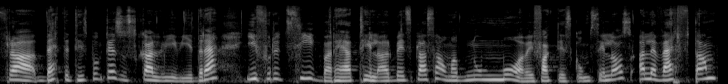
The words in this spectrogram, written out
Fra dette tidspunktet så skal vi videre. Gi forutsigbarhet til arbeidsplasser om at nå må vi faktisk omstille oss. Alle verftene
